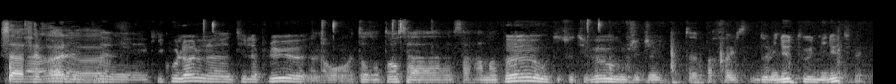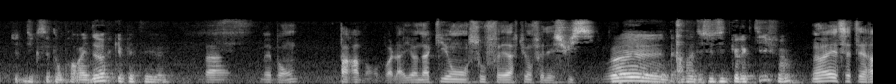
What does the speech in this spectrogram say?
Ça a fait Ah, mal. ouais, euh, ouais, Kikulol, euh, tu l'as plus. euh, non, de temps en temps, ça, ça rame un peu, ou tout ce que tu veux, ou j'ai déjà eu parfois eu deux minutes ou une minute. mais tu te dis que c'est ton provider qui est pété. ouais. bah, mais bon, apparemment, voilà. Il y en a qui ont souffert, qui ont fait des suicides. Ouais, ah, des suicides collectifs. Hein. Ouais, etc.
